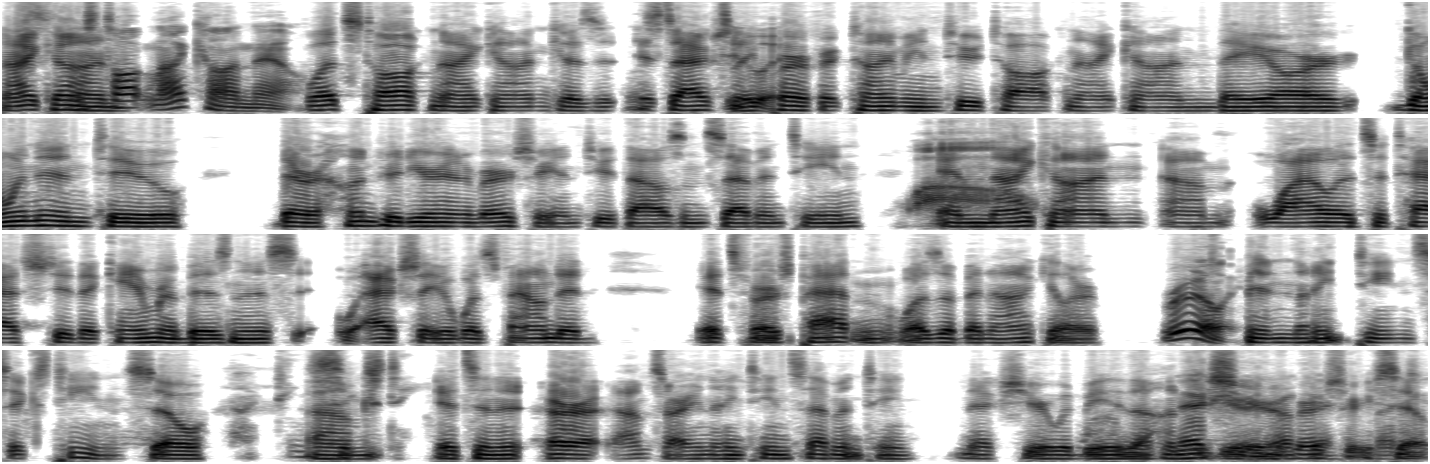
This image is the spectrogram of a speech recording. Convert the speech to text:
Let's- Nikon. Let's, talk Nikon now. Let's talk Nikon because it's actually it. perfect timing to talk Nikon. They are going into their 100 year anniversary in 2017. Wow. And Nikon, um, while it's attached to the camera business, actually it was founded, its first patent was a binocular really? in 1916. So 1916. it's in, or I'm sorry, 1917. Next year would be the 100 Next year year. anniversary. Okay. So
